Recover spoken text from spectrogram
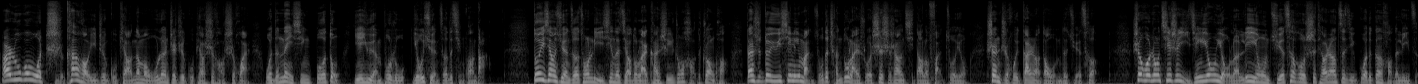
而如果我只看好一只股票，那么无论这只股票是好是坏，我的内心波动也远不如有选择的情况大。多一项选择，从理性的角度来看是一种好的状况，但是对于心理满足的程度来说，事实上起到了反作用，甚至会干扰到我们的决策。生活中其实已经拥有了利用决策后失调让自己过得更好的例子，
